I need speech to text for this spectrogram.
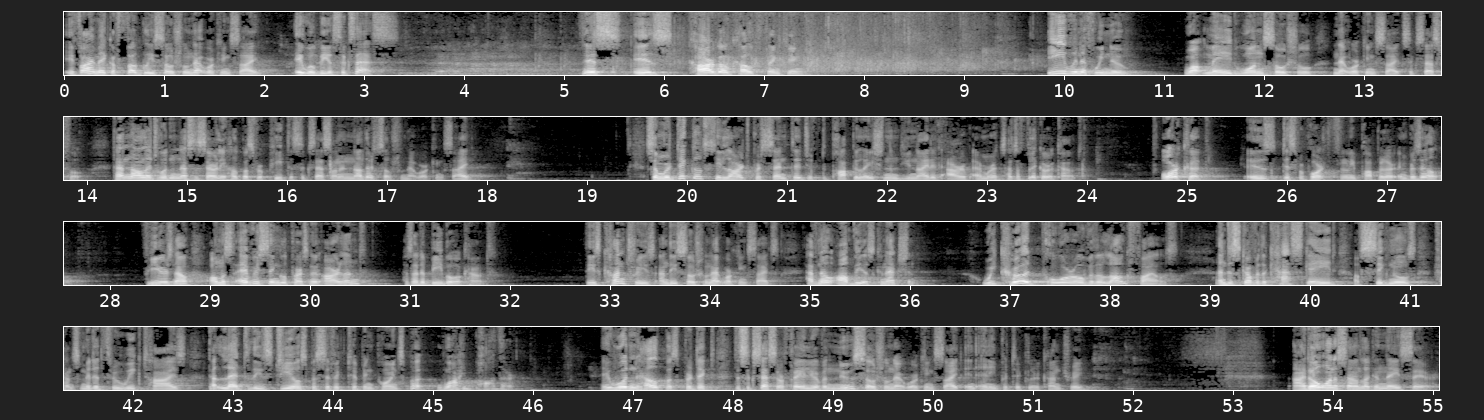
If I make a fugly social networking site, it will be a success. This is cargo cult thinking. Even if we knew what made one social networking site successful, that knowledge wouldn't necessarily help us repeat the success on another social networking site. Some ridiculously large percentage of the population in the United Arab Emirates has a Flickr account. Orkut is disproportionately popular in Brazil. For years now, almost every single person in Ireland has had a Bebo account. These countries and these social networking sites have no obvious connection. We could pore over the log files and discover the cascade of signals transmitted through weak ties that led to these geospecific tipping points, but why bother? It wouldn't help us predict the success or failure of a new social networking site in any particular country. I don't want to sound like a naysayer.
